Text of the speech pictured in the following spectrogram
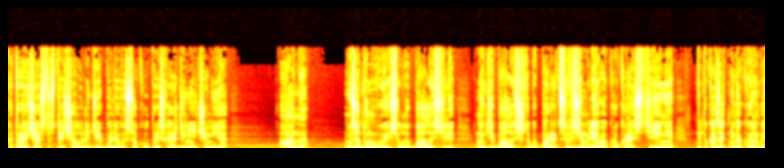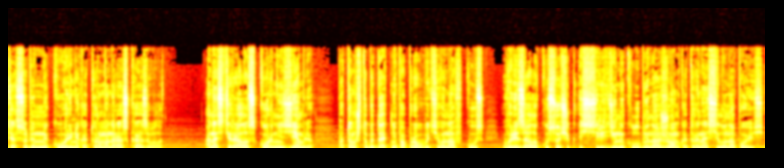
которое я часто встречал у людей более высокого происхождения, чем я. А она, не задумываясь, улыбалась или нагибалась, чтобы порыться в земле вокруг растения и показать мне какой-нибудь особенный корень, о котором она рассказывала. Она стирала с корня землю, Потом, чтобы дать мне попробовать его на вкус, вырезала кусочек из середины клубни ножом, который носила на поясе.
